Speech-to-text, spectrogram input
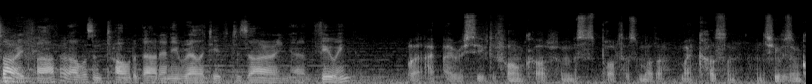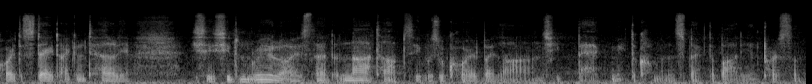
Sorry, Father. I wasn't told about any relative desiring a viewing. Well, I, I received a phone call from Mrs. Porter's mother, my cousin, and she was in quite a state, I can tell you. You see, she didn't realize that an autopsy was required by law, and she begged me to come and inspect the body in person.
